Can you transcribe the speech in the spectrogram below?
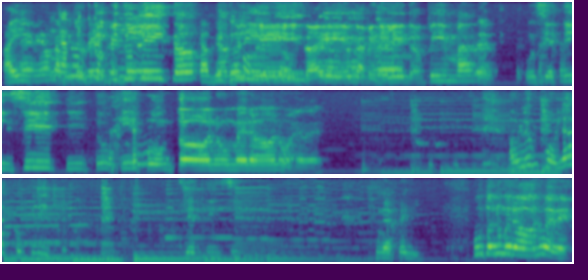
ahí Eh, mirá un Un capitulito. Capitulito. Capitulito. ahí, un capitulito, pimba. Un Sietin City, Tuki, punto número 9. hablé un polaco, ¿qué dijo? Sietin City. Una peli. Punto número 9.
